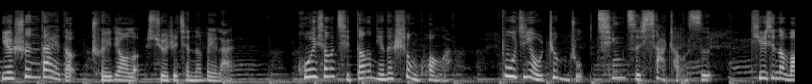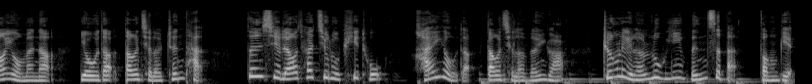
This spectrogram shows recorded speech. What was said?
也顺带的锤掉了薛之谦的未来。回想起当年的盛况啊，不仅有正主亲自下场撕，贴心的网友们呢，有的当起了侦探，分析聊天记录 P 图，还有的当起了文员，整理了录音文字版，方便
